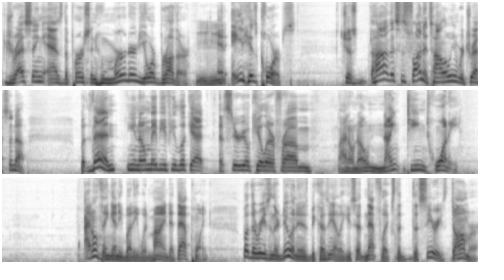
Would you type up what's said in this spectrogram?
dressing as the person who murdered your brother mm-hmm. and ate his corpse. Just, huh, this is fun. It's Halloween. We're dressing up. But then, you know, maybe if you look at a serial killer from, I don't know, 1920, I don't think anybody would mind at that point. But the reason they're doing it is because, yeah, like you said, Netflix, the, the series Dahmer.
